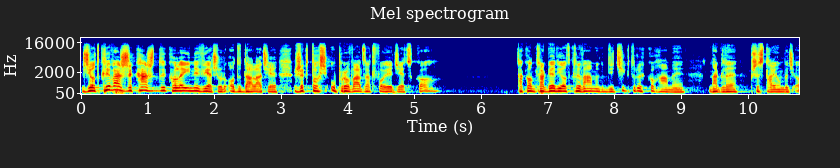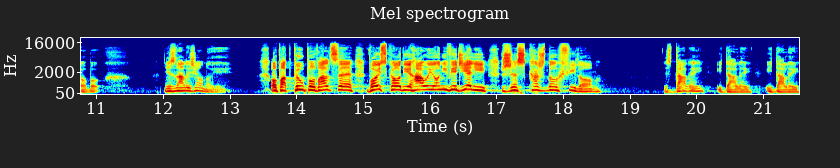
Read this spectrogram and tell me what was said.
gdzie odkrywasz, że każdy kolejny wieczór oddala cię, że ktoś uprowadza twoje dziecko. Taką tragedię odkrywamy, gdy ci, których kochamy, nagle przestają być obok. Nie znaleziono jej. Opadł pył po walce, wojska odjechały i oni wiedzieli, że z każdą chwilą jest dalej i dalej i dalej.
